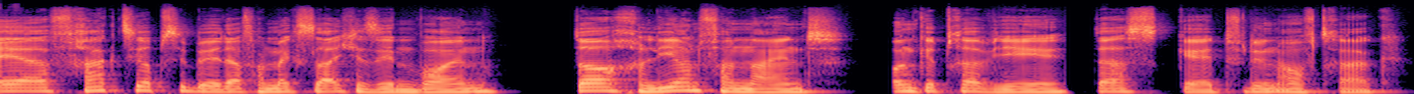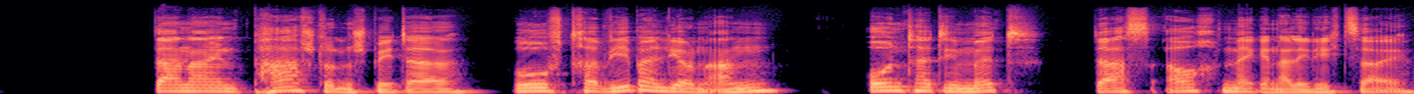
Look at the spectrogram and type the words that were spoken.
Er fragt sie, ob sie Bilder von Macs Leiche sehen wollen, doch Leon verneint und gibt Travier das Geld für den Auftrag. Dann ein paar Stunden später ruft Travier bei Leon an und teilt ihm mit, dass auch Megan erledigt sei.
